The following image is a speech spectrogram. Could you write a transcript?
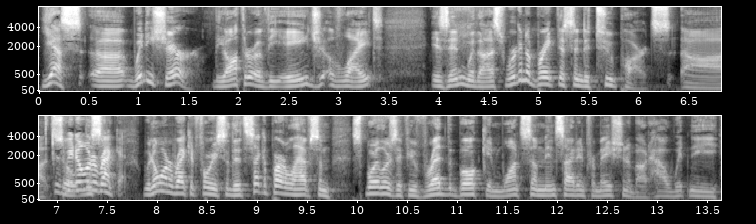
Yes, uh, Whitney Scharer, the author of The Age of Light, is in with us. We're going to break this into two parts. Uh, so we don't wanna wreck it. We don't want to wreck it for you. So the second part will have some spoilers. If you've read the book and want some inside information about how Whitney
